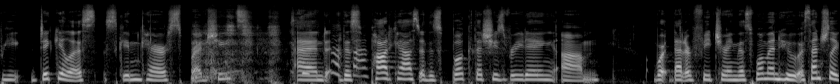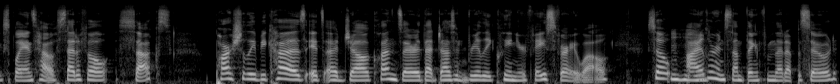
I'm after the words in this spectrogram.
ridiculous skincare spreadsheets and this podcast and this book that she's reading um, that are featuring this woman who essentially explains how Cetaphil sucks, partially because it's a gel cleanser that doesn't really clean your face very well. So I learned something from that episode,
